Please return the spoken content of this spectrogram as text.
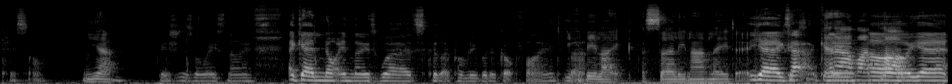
piss off Yeah, which is always nice. Again, not in those words because I probably would have got fired. you but- could be like a surly landlady. yeah, exactly. Get out of my pub. Oh yeah,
